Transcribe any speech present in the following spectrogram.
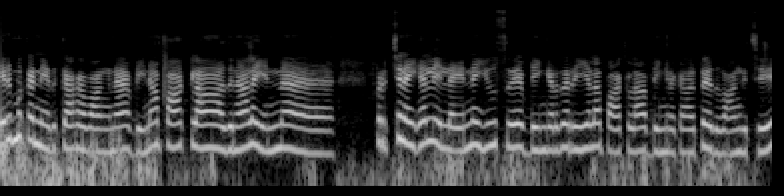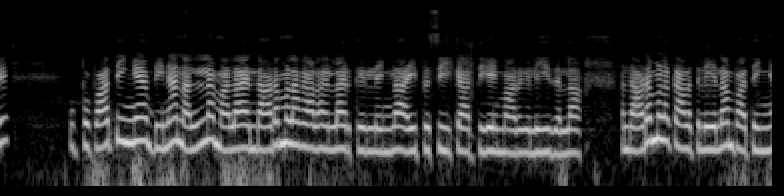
எருமக்கண் எதுக்காக வாங்கினேன் அப்படின்னா பார்க்கலாம். அதனால என்ன பிரச்சனைகள் இல்லை என்ன யூஸு அப்படிங்கிறத ரியலாக பார்க்கலாம் அப்படிங்கிறக்காக தான் இது வாங்குச்சு. இப்போ பார்த்தீங்க அப்படின்னா நல்ல மழை இந்த அடமழை காலம் எல்லாம் இருக்குது இல்லைங்களா? ஐப்பசி கார்த்திகை மார்கழி இதெல்லாம். அந்த அடமழை காலத்துலையெல்லாம் பார்த்தீங்க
